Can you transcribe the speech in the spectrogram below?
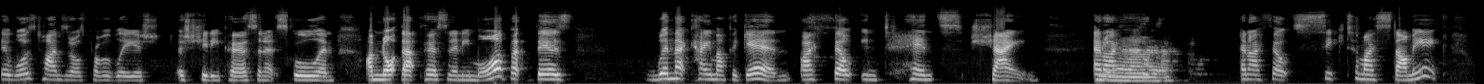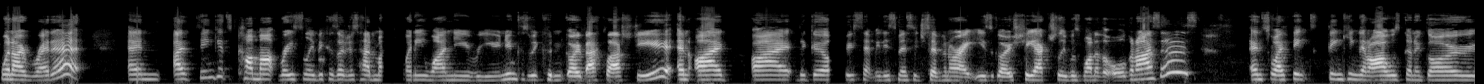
there was times that I was probably a, a, shitty person at school and I'm not that person anymore. But there's when that came up again, I felt intense shame. And yeah. I felt, and I felt sick to my stomach when I read it. And I think it's come up recently because I just had my 21 year reunion because we couldn't go back last year. And I, I, the girl who sent me this message seven or eight years ago, she actually was one of the organizers. And so I think thinking that I was going to go,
